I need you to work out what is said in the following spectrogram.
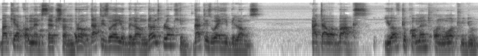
bakia comment section. Bro, that is where you belong. Don't block him. That is where he belongs. At our backs. You have to comment on what we do.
